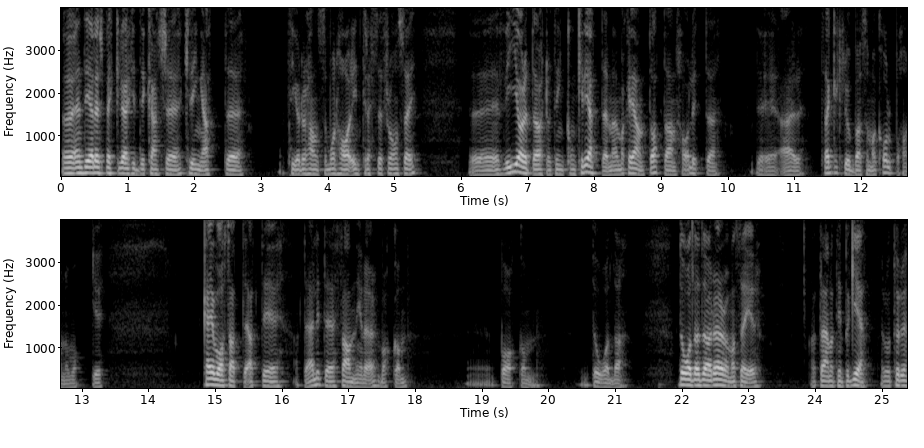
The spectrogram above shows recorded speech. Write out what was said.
En del spekulerar kanske kring att Theodor Hansemål har intresse från sig. Eh, vi har inte hört någonting konkret där, men man kan ju anta att han har lite... Det är säkert klubbar som har koll på honom och det kan ju vara så att, att, det, att det är lite famningar där bakom eh, bakom dolda, dolda dörrar om man säger. Att det är någonting på G, eller vad tror du?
